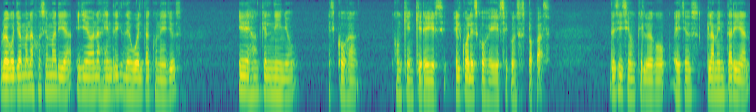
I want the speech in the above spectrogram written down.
Luego llaman a José María y llevan a Hendrix de vuelta con ellos y dejan que el niño escoja con quién quiere irse, el cual escoge irse con sus papás. Decisión que luego ellos lamentarían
